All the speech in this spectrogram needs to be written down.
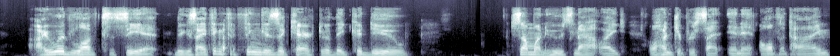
I would love to see it because I think the thing is a character they could do someone who's not like 100% in it all the time.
